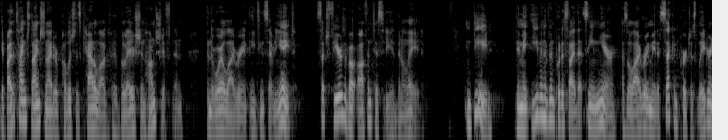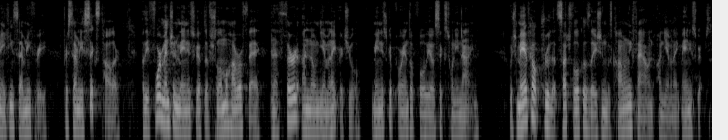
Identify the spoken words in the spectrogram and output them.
Yet by the time Steinschneider published his catalog of Hebräischen Handschriften in the Royal Library in 1878, such fears about authenticity had been allayed. Indeed, they may even have been put aside that same year, as the library made a second purchase later in 1873 for 76 thaler of the aforementioned manuscript of Shlomo HaRofeh and a third unknown Yemenite ritual, manuscript Oriental Folio 629, which may have helped prove that such vocalization was commonly found on Yemenite manuscripts.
